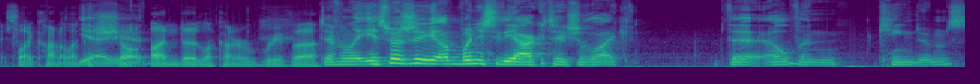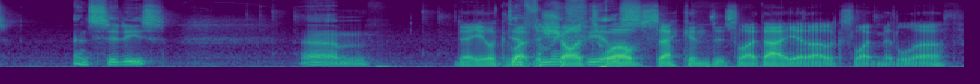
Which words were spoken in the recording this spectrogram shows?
it's like kind of like Yeah, a shot yeah. under, like on a river. definitely, especially uh, when you see the architecture of like the Elven kingdoms and cities. Um, Yeah, you look at like the shot feels- 12 seconds. It's like that. Yeah, that looks like Middle Earth.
